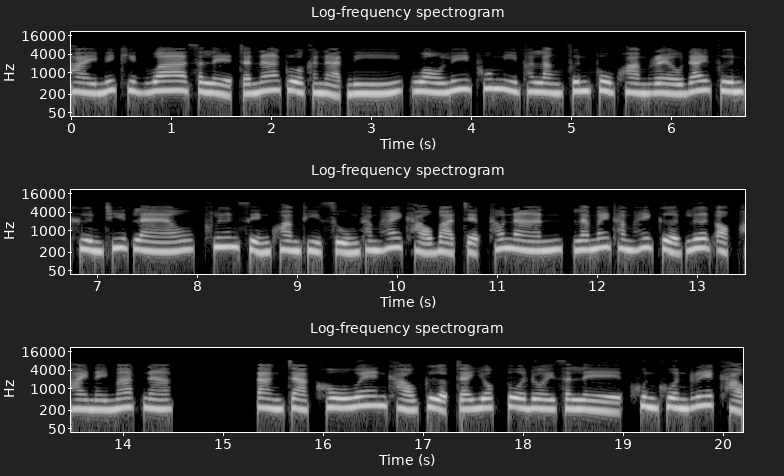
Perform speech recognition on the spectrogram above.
ภัยไม่คิดว่าสเลดจะน่ากลัวขนาดนี้ วอลลี่ผู้มีพลังฟื้นฟูความเร็วได้ฟื้นคืนชีพแล้ว คลื่นเสียงความถี่สูงทำให้เขาบาดเจ็บเท่านั้น และไม่ทำให้เกิดเลือดออกภายในมากนัก ต่างจากโคเวนเขาเกือบจะยกตัวโดยสเลดคุณควรเรียกเขา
